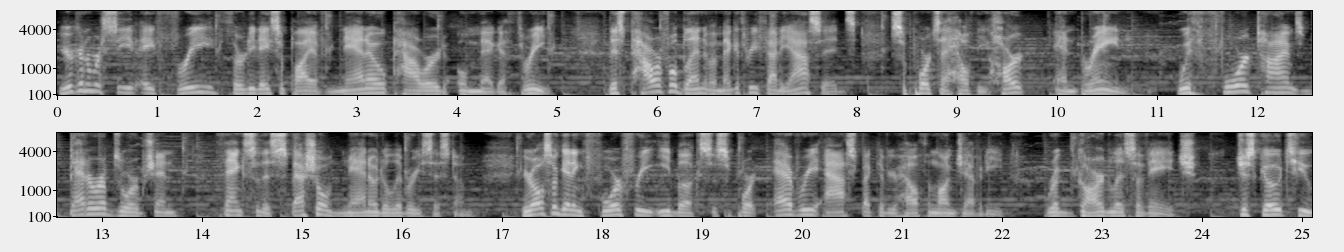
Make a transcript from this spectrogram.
you're going to receive a free 30 day supply of nano powered omega 3. This powerful blend of omega 3 fatty acids supports a healthy heart and brain with four times better absorption thanks to this special nano delivery system. You're also getting four free ebooks to support every aspect of your health and longevity, regardless of age. Just go to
